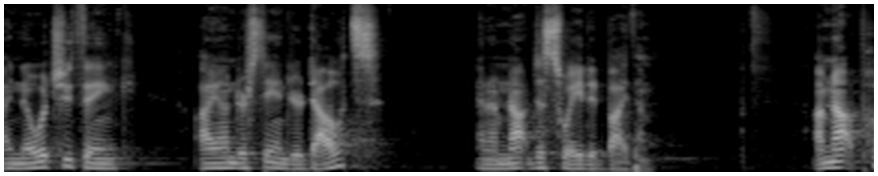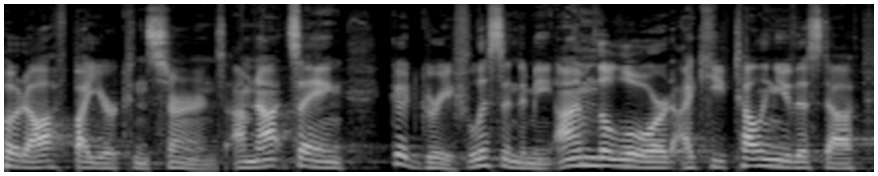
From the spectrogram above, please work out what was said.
I know what you think, I understand your doubts, and I'm not dissuaded by them. I'm not put off by your concerns. I'm not saying, Good grief, listen to me. I'm the Lord. I keep telling you this stuff.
